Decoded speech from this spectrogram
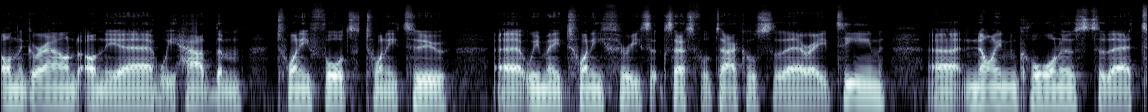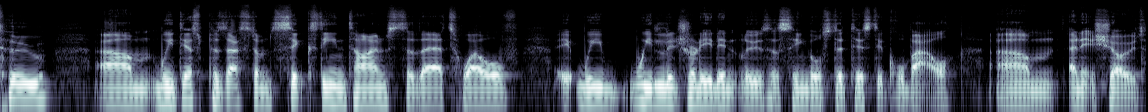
on the ground, on the air, we had them 24 to 22. Uh, we made 23 successful tackles to their 18, uh, nine corners to their two. Um, we dispossessed them 16 times to their 12. It, we we literally didn't lose a single statistical battle, um, and it showed.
